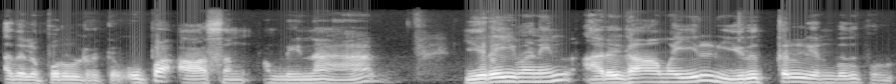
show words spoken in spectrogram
அதில் பொருள் இருக்கு. உப ஆசன் அப்படின்னா இறைவனின் அருகாமையில் இருத்தல் என்பது பொருள்.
